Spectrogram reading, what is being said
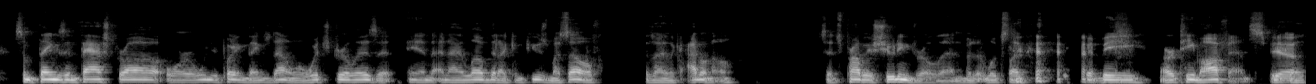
some things in FastDraw or when you're putting things down. Well, which drill is it? And and I love that I confuse myself because I like I don't know. So it's probably a shooting drill then, but it looks like it could be our team offense because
